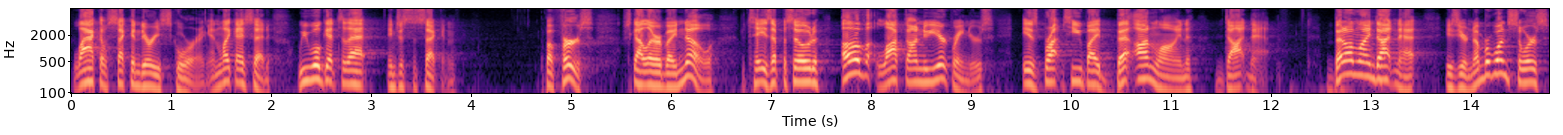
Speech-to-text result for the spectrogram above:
lack of secondary scoring. And like I said, we will get to that in just a second. But first, just got to let everybody know that today's episode of Locked On New York Rangers is brought to you by BetOnline.net. BetOnline.net is your number one source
